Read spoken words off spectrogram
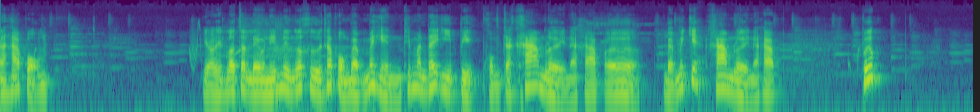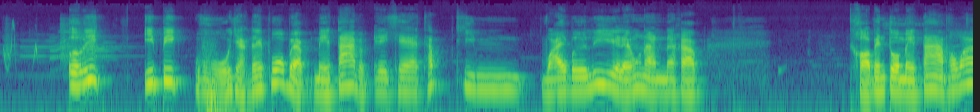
นะครับผม เดี๋ยวเราจะเร็วนิดนึงก็คือ ถ้าผมแบบไม่เห็นที่มันได้อีพิกผมจะข้ามเลยนะครับ เออ แบบไม่เกี้ข้ามเลยนะครับปุ๊บเอ้ย อีพิกโอ้โห อยากได้พวกแบบเมตาแบบเอแคร์ทับทีมไวเบอร์รี่อะไรพวกนั้นนะครับ ขอเป็นตัวเมตาเพราะว่า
